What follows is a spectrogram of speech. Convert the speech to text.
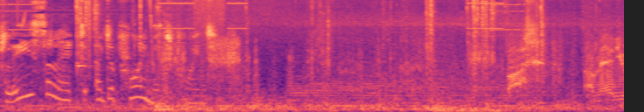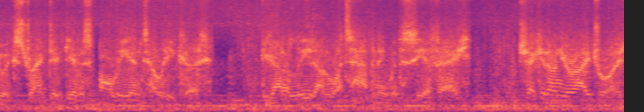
Please select a deployment point. Boss, our man you extracted gave us all the intel he could. You got a lead on what's happening with the CFA. Check it on your iDroid.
